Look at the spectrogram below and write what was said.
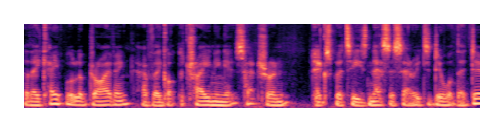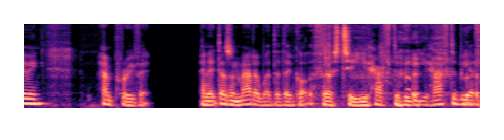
Are they capable of driving? Have they got the training, etc., and expertise necessary to do what they're doing? And prove it. And it doesn't matter whether they've got the first two. You have to be. You have to be able to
